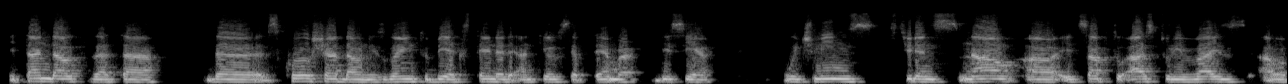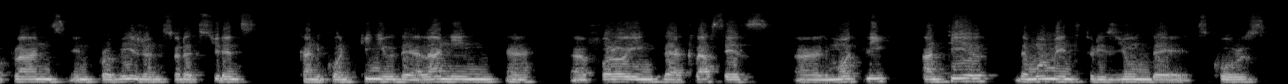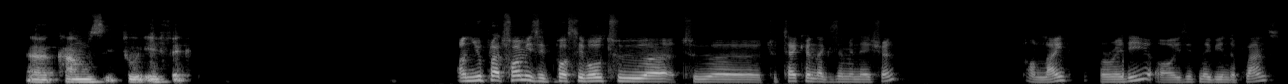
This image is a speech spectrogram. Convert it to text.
it turned out that uh, the school shutdown is going to be extended until September this year, which means students now, uh, it's up to us to revise our plans and provisions so that students can continue their learning uh, following their classes uh, remotely until the moment to resume the schools uh, comes to effect. On your platform, is it possible to uh, to uh, to take an examination online already, or is it maybe in the plans?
